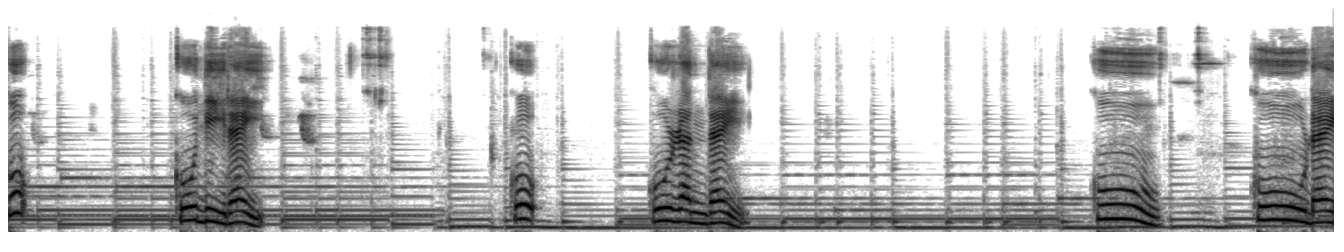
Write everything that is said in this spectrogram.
கு குதிரை கு குழந்தை கூ கூடை.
